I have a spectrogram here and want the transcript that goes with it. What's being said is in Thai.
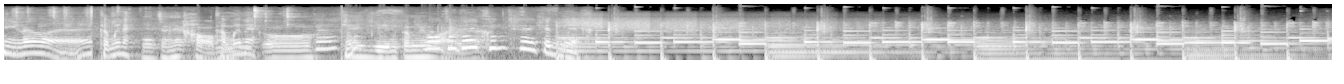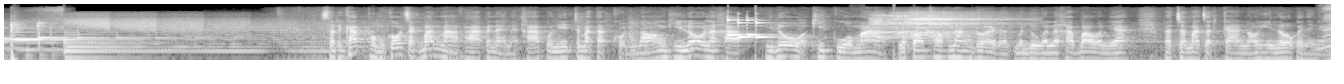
ฮีโร่เหรอขมือหน่อย ยังจะให้ขอขอมือหน่อยโอ้แค่ยืนก็ไม่ไหเราวจะได้คุ้นเคยกันเนี่ยสวัสดีครับ ผมโก้จากบ้านหมาพาไปไหนนะครับ วันนี้จะมาตัดขนน้องฮีโร่นะครับฮีโร่อะขี้กลัวมาก แล้วก็ชอบนั่งด้วยเดี๋ยวมาดูกันนะครับ ว่าวันเนี้ยเราจะมาจัดการน้องฮีโร่กันยังไง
